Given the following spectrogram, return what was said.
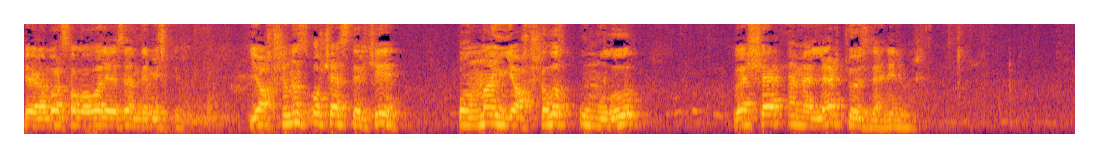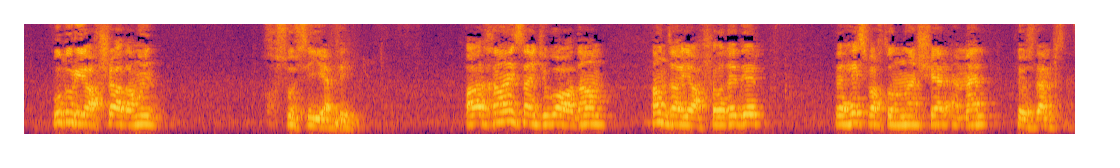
Peyğəmbər sallallahu aleyhi və sələm demişdir, Yaxşınız o kəsdir ki, ondan yaxşılıq umulur və şər əməllər gözlənilmir. Budur yaxşı adamın xüsusiyyəti. Arxana insan ki, bu adam ancaq yaxşılıq edir və heç vaxt ondan şər əməl gözləmirsən.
